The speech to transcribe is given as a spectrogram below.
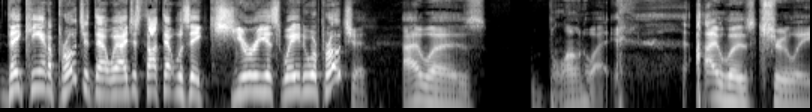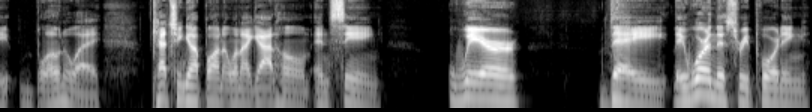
they can't approach it that way. I just thought that was a curious way to approach it. I was blown away. I was truly blown away catching up on it when I got home and seeing where they they were in this reporting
